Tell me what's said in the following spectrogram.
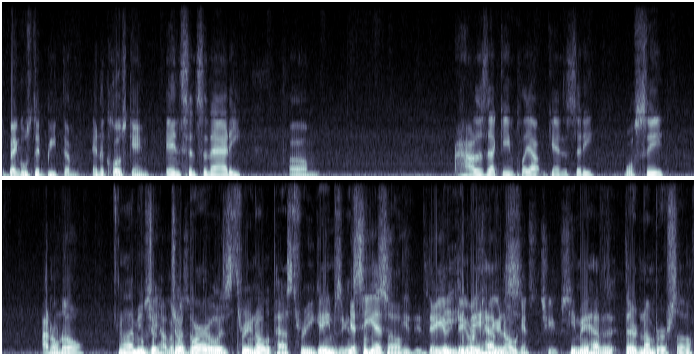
The Bengals did beat them in a close game in Cincinnati. Um, how does that game play out in Kansas City? We'll see. I don't know. well, I mean, We'll Joe, Joe rest of the- Burrow is three and zero the past three games against Yes, he them, is. So He- they he- they he are may three have and zero against the Chiefs. he may have their number. So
